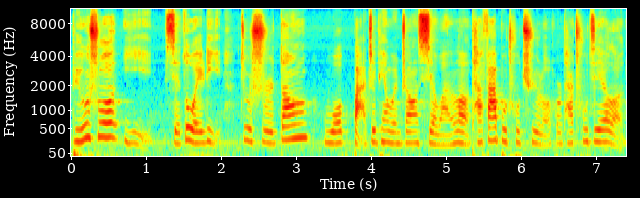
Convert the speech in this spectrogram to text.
比如说以写作为例，就是当我把这篇文章写完了，它发布出去了，或者它出街了，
